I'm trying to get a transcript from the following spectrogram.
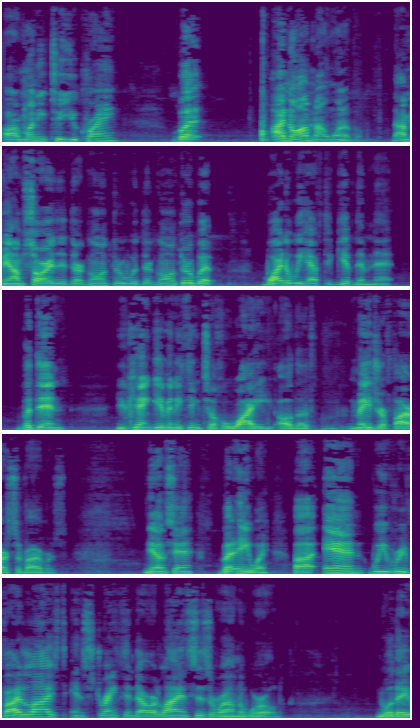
our money to Ukraine, but I know I'm not one of them. I mean, I'm sorry that they're going through what they're going through, but why do we have to give them that? But then you can't give anything to Hawaii, all the major fire survivors. You know what I'm saying? But anyway, uh, and we revitalized and strengthened our alliances around the world. Well, they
